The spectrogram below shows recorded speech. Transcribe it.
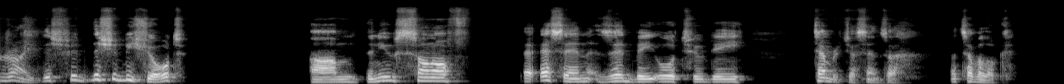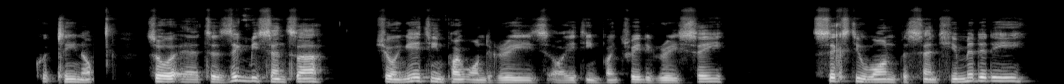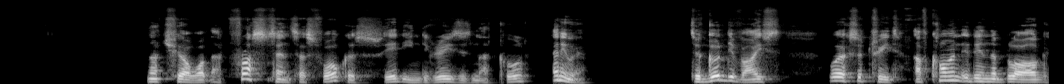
Right, this should this should be short. Um, the new Sonoff uh, SNZB-02D temperature sensor. Let's have a look. Quick clean up. So uh, it's a Zigbee sensor showing 18.1 degrees or 18.3 degrees C, 61% humidity. Not sure what that frost sensor's for because 18 degrees isn't that cold. Anyway, it's a good device, works a treat. I've commented in the blog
